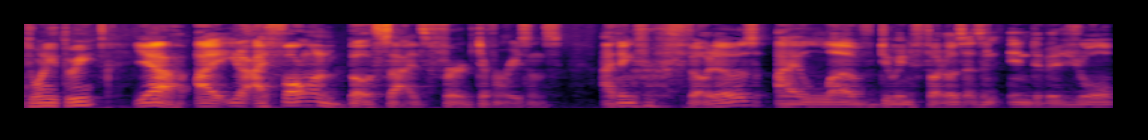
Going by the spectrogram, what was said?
2023? Yeah, I you know I fall on both sides for different reasons. I think for photos, I love doing photos as an individual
